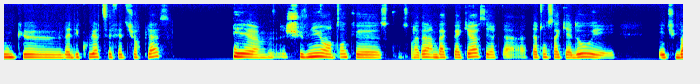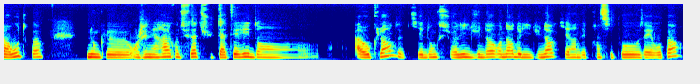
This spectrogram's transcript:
Donc euh, la découverte s'est faite sur place. Et euh, je suis venue en tant que ce qu'on appelle un backpacker, c'est-à-dire que tu as, ton sac à dos et, et tu baroutes. Quoi. Donc euh, en général, quand tu fais ça, tu t'atterris dans... à Auckland, qui est donc sur l'île du Nord, au nord de l'île du Nord, qui est l'un des principaux aéroports.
